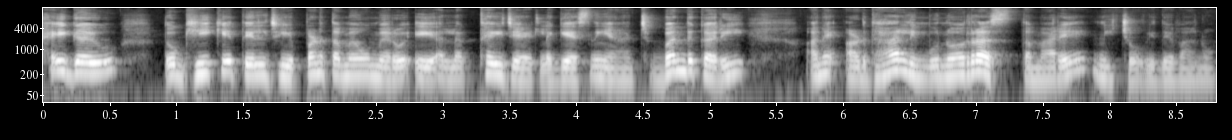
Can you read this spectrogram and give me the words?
થઈ ગયું. તો ઘી કે તેલ જે પણ તમે ઉમેરો એ અલગ થઈ જાય એટલે ગેસની આંચ બંધ કરી અને અડધા લીંબુનો રસ તમારે નીચોવી દેવાનો.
